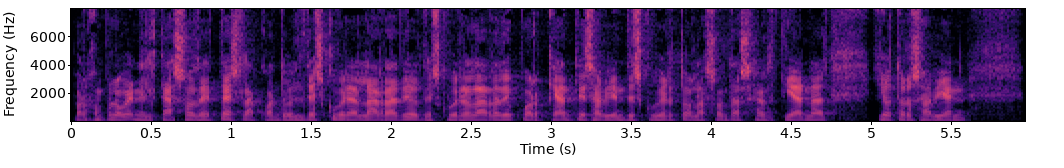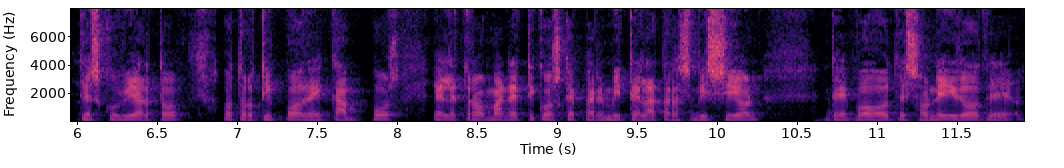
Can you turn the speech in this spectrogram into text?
por ejemplo, en el caso de Tesla, cuando él descubre la radio, descubre la radio porque antes habían descubierto las ondas hercianas y otros habían descubierto otro tipo de campos electromagnéticos que permite la transmisión de voz, de sonido de,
